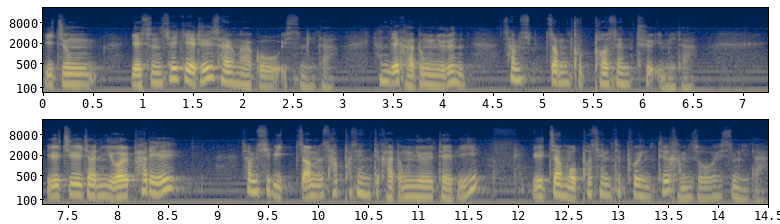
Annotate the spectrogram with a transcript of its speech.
이 중 63개를 사용하고 있습니다. 현재 가동률은 30.9%입니다. 일주일 전 6월 8일 32.4% 가동률 대비 1.5%포인트 감소했습니다.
